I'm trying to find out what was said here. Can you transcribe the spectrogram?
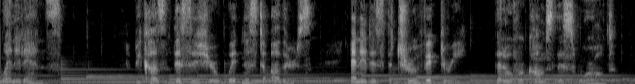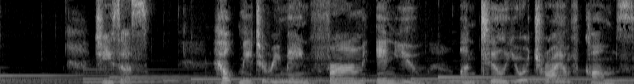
when it ends. Because this is your witness to others, and it is the true victory that overcomes this world. Jesus, help me to remain firm in you until your triumph comes.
